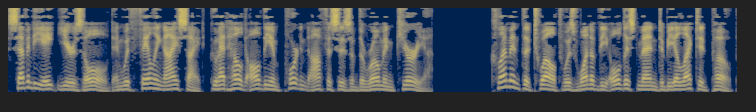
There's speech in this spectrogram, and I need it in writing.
78 years old and with failing eyesight, who had held all the important offices of the Roman Curia. Clement XII was one of the oldest men to be elected pope.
